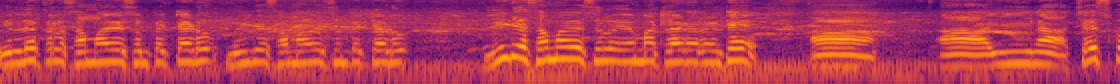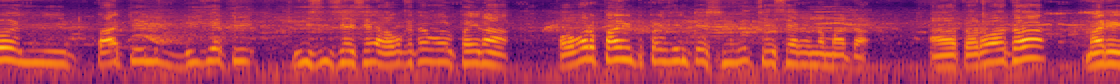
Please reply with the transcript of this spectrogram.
విలేకరుల సమావేశం పెట్టాడు మీడియా సమావేశం పెట్టాడు. మీడియా సమావేశంలో ఏం మాట్లాడారంటే ఈయన చేసుకో ఈ పార్టీలు బీజేపీ ఈసీ చేసే అవకతవల పైన పవర్ పాయింట్ ప్రజెంటేషన్ చేశారన్నమాట. ఆ తర్వాత మరి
